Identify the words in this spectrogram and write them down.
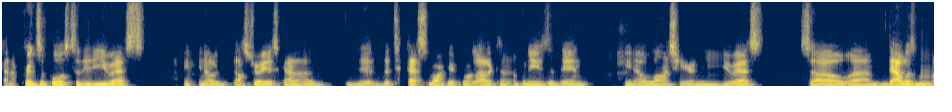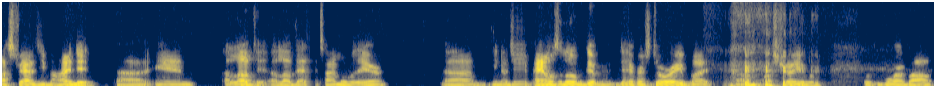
kind of principles to the U.S. You know, Australia is kind of the, the test market for a lot of companies that then, you know, launch here in the U.S. So um, that was my strategy behind it, uh, and I loved it. I loved that time over there. Um, you know, Japan was a little different different story, but um, Australia was, was, more about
